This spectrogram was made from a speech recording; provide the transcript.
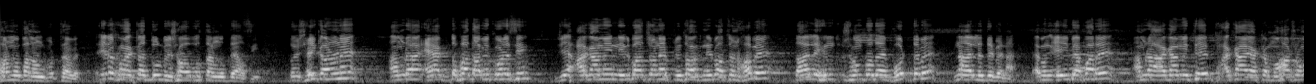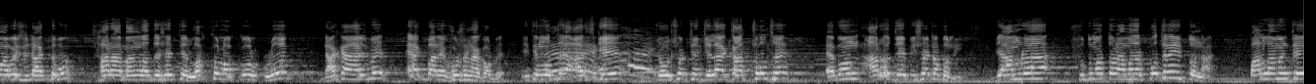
ধর্ম পালন করতে হবে। এরকম একটা দুর্বিষহ অবস্থার মধ্যে আছি। তো সেই কারণে আমরা এক দফা দাবি করেছি যে আগামী নির্বাচনে পৃথক নির্বাচন হবে, তাহলে হিন্দু সম্প্রদায় ভোট দেবে, না হলে দেবে না। এবং এই ব্যাপারে আমরা আগামীতে ঢাকায় একটা মহাসমাবেশ ডাক দেবো। সারা বাংলাদেশের লক্ষ লক্ষ লোক ঢাকায় আসবে, একবারে ঘোষণা করবে। ইতিমধ্যে আজকে চৌষট্টি জেলায় কাজ চলছে এবং আরও যে বিষয়টা বলি, যে আমরা শুধুমাত্র আমাদের প্রতিনিধিত্ব না, পার্লামেন্টে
